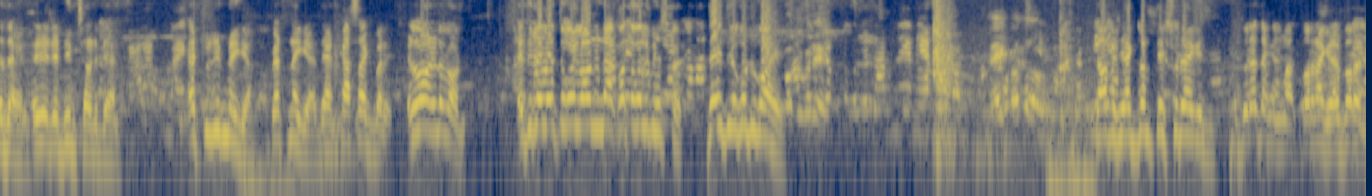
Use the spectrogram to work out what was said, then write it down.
দেখেন এই যে ডিম ছাড়া দেখেন একটু ডিম নাই গা পেট নাই গা দেখেন কাঁচা একবারে। লন এটা লন। এই দুটো লইতে কই লন না কত কলি বিশেষ করে? দেই দুটো কটু কয় তা বেশি একদম তেইশশো টাকা কেজি। ধরে দেখেন মাছ ধরেন আগে ধরেন।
